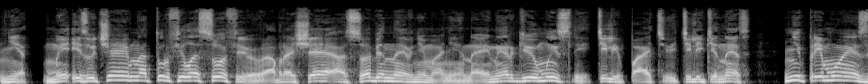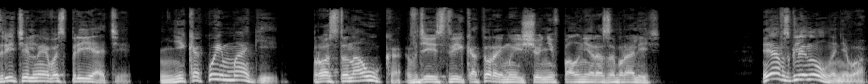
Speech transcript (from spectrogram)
Нет, мы изучаем натурфилософию, обращая особенное внимание на энергию мысли, телепатию, телекинез, непрямое зрительное восприятие. Никакой магии, просто наука, в действии которой мы еще не вполне разобрались. Я взглянул на него.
